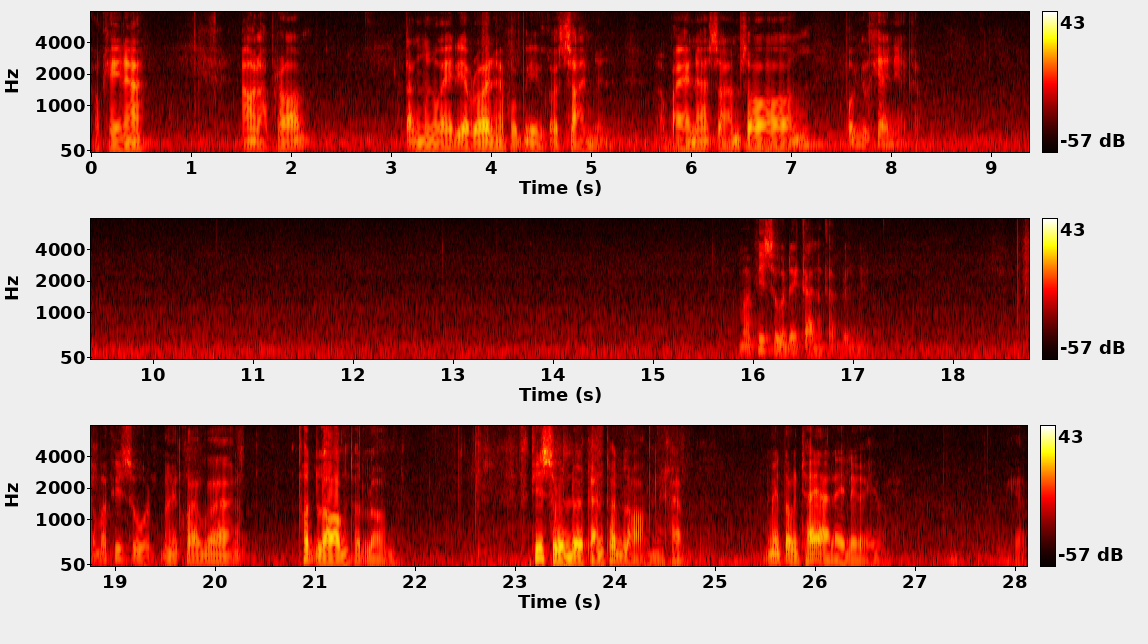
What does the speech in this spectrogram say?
โอเคนะ เอาละพร้อม ตั้งมือไว้เรียบร้อยนะครับ ผมเองก็สายมือเอาไปนะสามสองผมอยู่แค่นี้ครับ มาพิสูจน์ด้วยกันครับเรื่องนี้คำว่าพิสูจน์หมายความว่าทดลองทดลอง พิสูจน์โดยการทดลองนะครับ ไม่ต้องใช้อะไรเลยครับ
